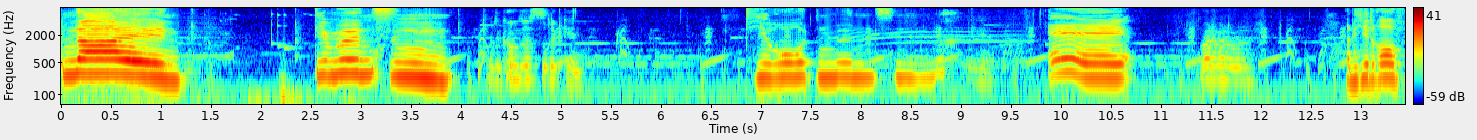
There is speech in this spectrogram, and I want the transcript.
Nein! Die Münzen! Und du kommst, sollst zurückgehen. Die roten Münzen. Ey! Warte, warte, warte. Warte, hier drauf.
